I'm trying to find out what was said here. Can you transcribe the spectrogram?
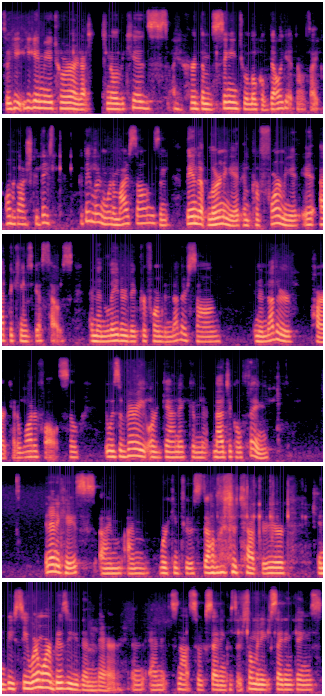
So he, he gave me a tour. I got to know the kids. I heard them singing to a local delegate, and I was like, oh my gosh, could they could they learn one of my songs? And they ended up learning it and performing it at the King's Guest House. And then later they performed another song in another park at a waterfall. So it was a very organic and magical thing. In any case, I'm, I'm working to establish a chapter here in BC. We're more busy than there, and, and it's not so exciting because there's so many exciting things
